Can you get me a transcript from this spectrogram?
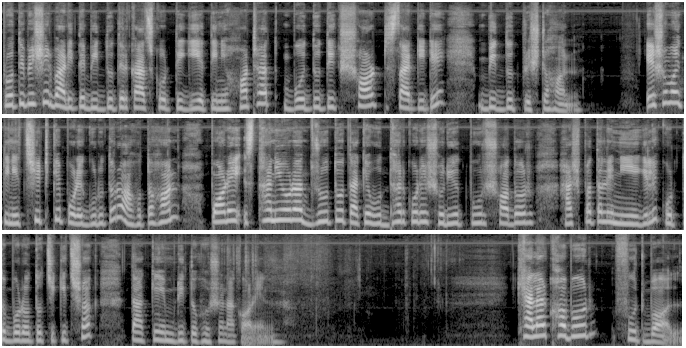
প্রতিবেশীর বাড়িতে বিদ্যুতের কাজ করতে গিয়ে তিনি হঠাৎ বৈদ্যুতিক শর্ট সার্কিটে বিদ্যুৎপৃষ্ট হন। এ সময় তিনি ছিটকে পড়ে গুরুতর আহত হন। পরে স্থানীয়রা দ্রুত তাকে উদ্ধার করে শরীয়তপুর সদর হাসপাতালে নিয়ে গেলে কর্তব্যরত চিকিৎসক তাকে মৃত ঘোষণা করেন। খেলার খবর, ফুটবল।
